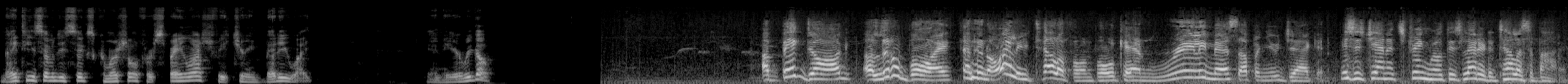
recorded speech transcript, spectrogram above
1976 commercial for Spray Wash featuring Betty White. And here we go. A big dog, a little boy, and an oily telephone pole can really mess up a new jacket. Mrs. Janet String wrote this letter to tell us about it.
